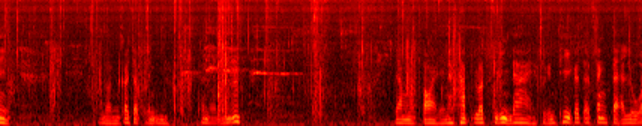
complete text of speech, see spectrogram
นี่ถนนก็จะเป็นถนนยางมาต่อยนะครับรถวิ่งได้พื้นที่ก็จะตั้งแต่รั้ว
